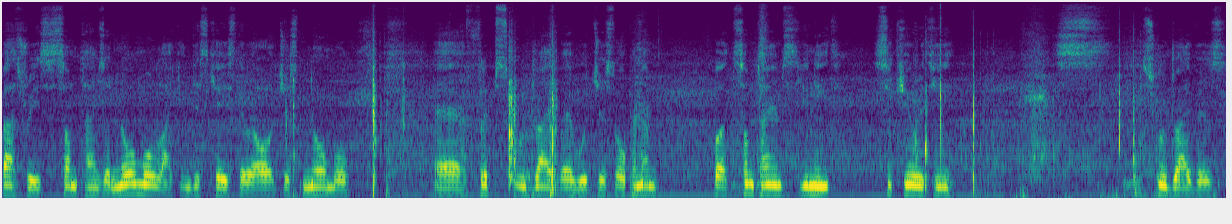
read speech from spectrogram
batteries sometimes are normal like in this case they were all just normal uh, flip screwdriver would just open them. But sometimes you need security screwdrivers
